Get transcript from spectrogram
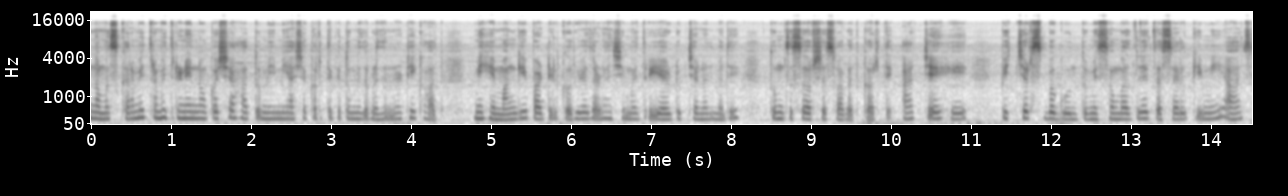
नमस्कार मित्रमैत्रिणींनो कशा आहात तुम्ही? मी आशा करते की तुम्ही सगळेजण ठीक आहात. मी हेमांगी पाटील करूया झाडांशी मैत्री या यूट्यूब चॅनलमध्ये तुमचं सहर्ष स्वागत करते. आजचे हे पिक्चर्स बघून तुम्ही समजलेच असेल की मी आज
